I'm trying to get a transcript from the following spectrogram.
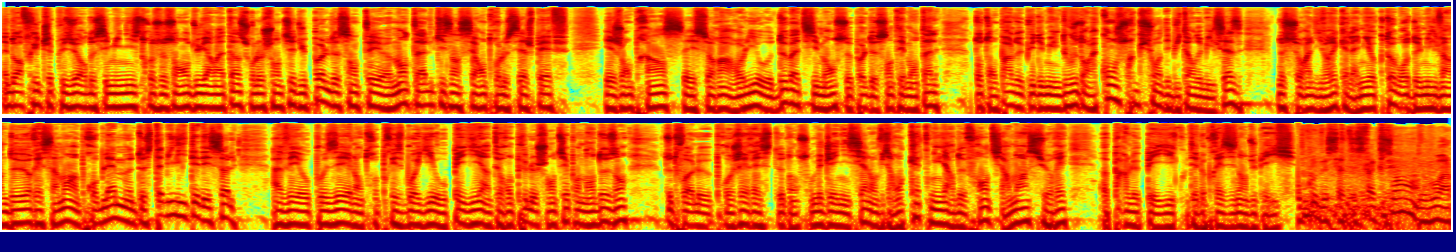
Edouard Fritsch et plusieurs de ses ministres se sont rendus hier matin sur le chantier du pôle de santé mentale qui s'insère entre le CHPF et Jean Prince et sera relié aux deux bâtiments. Ce pôle de santé mentale dont on parle depuis 2012, dont la construction a débuté en 2016, ne sera livré qu'à la mi-octobre 2022. Récemment, un problème de stabilité des sols avait opposé l'entreprise Boyer au pays, interrompu le chantier pendant deux ans. Toutefois, le projet reste dans son budget initial environ 4 milliards de francs entièrement assurés par le pays. Écoutez le président du pays. Beaucoup de satisfaction de voir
